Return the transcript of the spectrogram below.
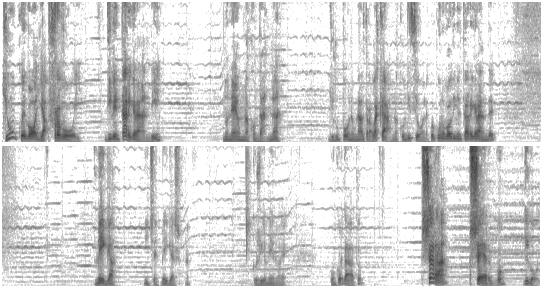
chiunque voglia fra voi diventare grandi, non è una condanna, Gesù pone un'altra alla K, una condizione. Qualcuno vuole diventare grande? Mega, dice Megas, così almeno è concordato, sarà servo di voi.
